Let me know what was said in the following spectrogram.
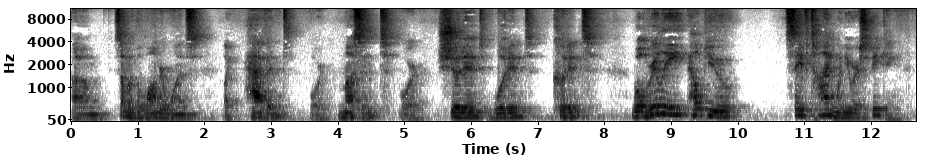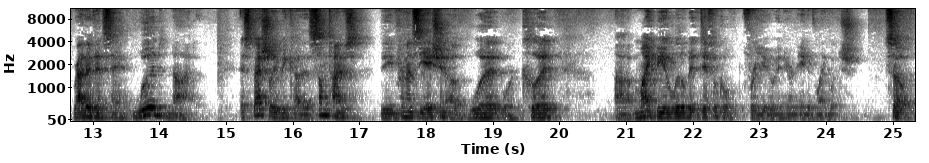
um, some of the longer ones like haven't or mustn't or shouldn't, wouldn't, couldn't, will really help you save time when you are speaking rather than saying would not, especially because sometimes the pronunciation of would or could uh, might be a little bit difficult for you in your native language. So,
